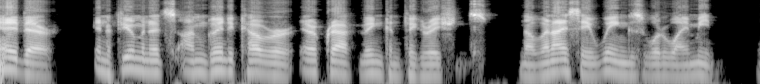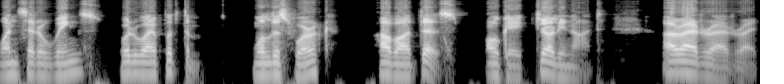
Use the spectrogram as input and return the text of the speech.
Hey there. In a few minutes I'm going to cover aircraft wing configurations. Now when I say wings, what do I mean? One set of wings? Where do I put them? Will this work? How about this? Okay, clearly not. Alright, alright, alright.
